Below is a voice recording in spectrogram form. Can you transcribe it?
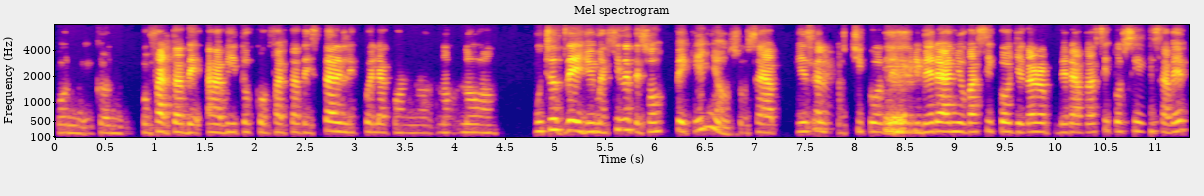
con, con, falta de hábitos, con falta de estar en la escuela, con no, no, muchos de ellos, imagínate, son pequeños, o sea, piensan los chicos del primer año básico, llegaron al primer año básico sin saber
